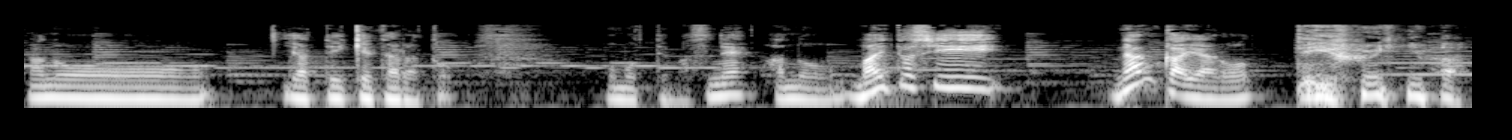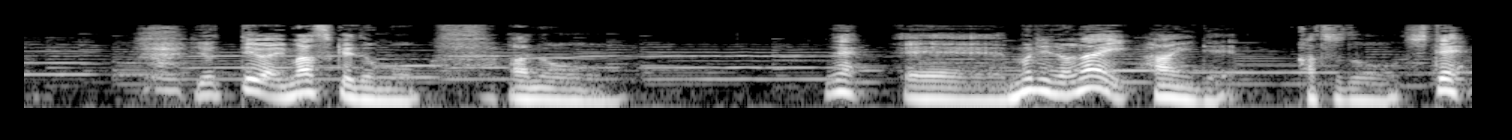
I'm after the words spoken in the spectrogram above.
あの、やっていけたらと思ってますね。あの、毎年、何かやろうっていうふうには 言ってはいますけども、あのね、えー、無理のない範囲で活動して、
